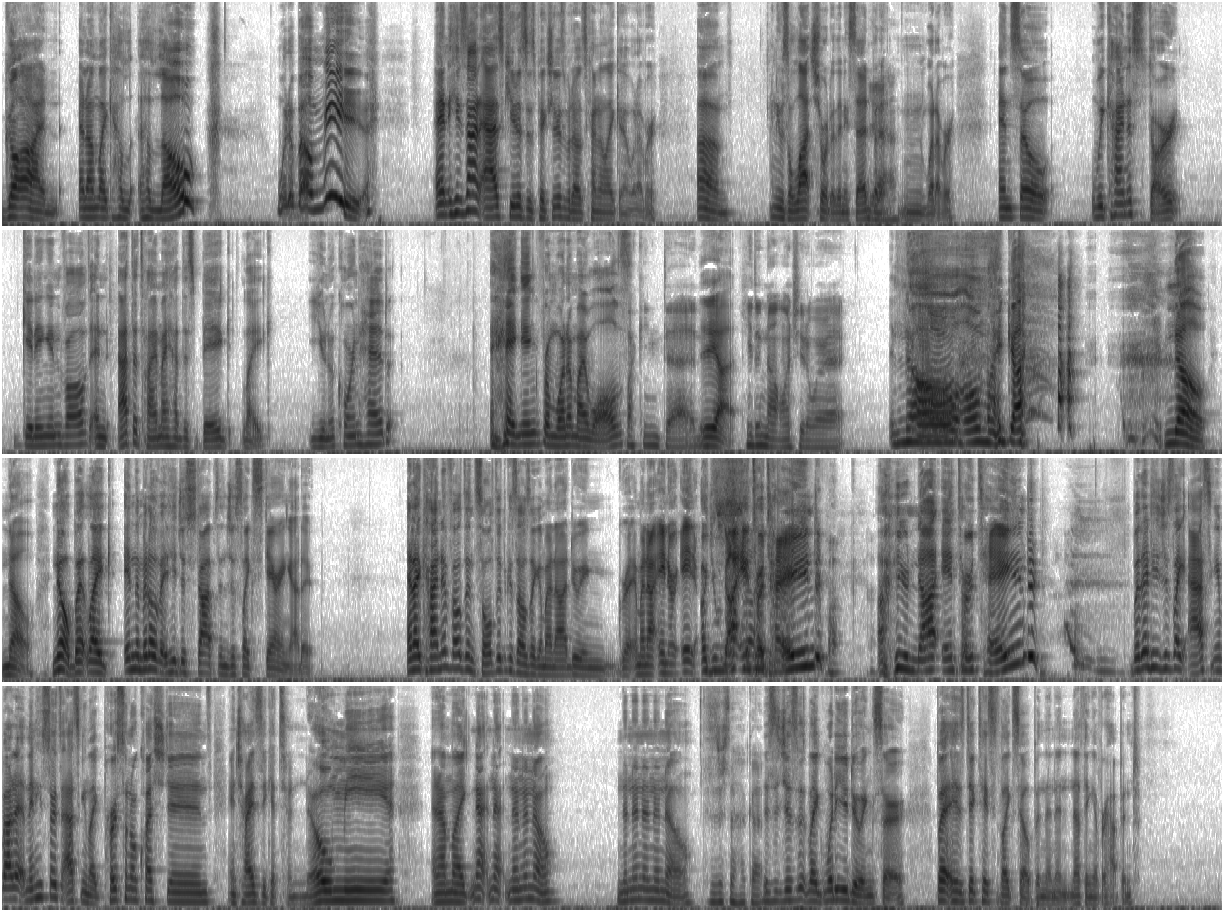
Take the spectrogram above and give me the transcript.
gone, and I'm like, "Hello, what about me?" And he's not as cute as his pictures, but I was kind of like, oh, whatever. Um, and he was a lot shorter than he said, Yeah. but mm, whatever. And so we kind of start getting involved. And at the time, I had this big, like, unicorn head hanging from one of my walls. Fucking dead. Yeah. He did not want you to wear it. No. Oh my God. No, no, no. But, like, in the middle of it, he just stops and just, like, staring at it. And I kind of felt insulted because I was like, "Am I not doing great? Am I not enter? in- Are you not entertained? Are you not entertained?" But then he's just like asking about it, and then he starts asking like personal questions and tries to get to know me. And I'm like, "No, no, no, no, no, no, no, no, no, no. This is just a hookup. This is just like, what are you doing, sir?" But his dick tasted like soap, and then nothing ever happened.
